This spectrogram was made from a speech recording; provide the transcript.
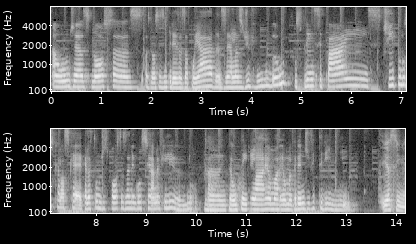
onde as nossas, as nossas empresas apoiadas elas divulgam os principais títulos que elas querem, que elas estão dispostas a negociar naquele ano. Tá. Né? Então tem lá é uma, é uma grande vitrine. E assim,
